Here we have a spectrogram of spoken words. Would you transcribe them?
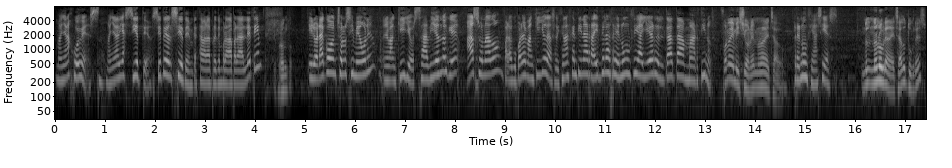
Mañana jueves, mañana día 7, 7 del 7 empezaba la pretemporada para el Atleti. De pronto. Y lo hará con Cholo Simeone en el banquillo, sabiendo que ha sonado para ocupar el banquillo de la selección argentina a raíz de la renuncia ayer del Tata Martino. Fue una dimisión, ¿eh? No lo han echado. Renuncia, así es. ¿No, no lo hubieran echado, tú crees?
